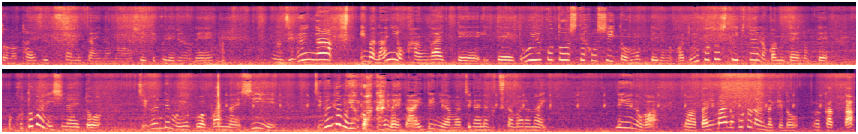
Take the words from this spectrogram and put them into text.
トの大切さみたいなのは教えてくれるので自分が今何を考えていてどういうことをしてほしいと思っているのかどういうことをしていきたいのかみたいのって言葉にしないと自分でもよく分かんないし自分でもよく分かんないと相手には間違いなく伝わらないっていうのが、まあ、当たり前のことなんだけど分かった？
